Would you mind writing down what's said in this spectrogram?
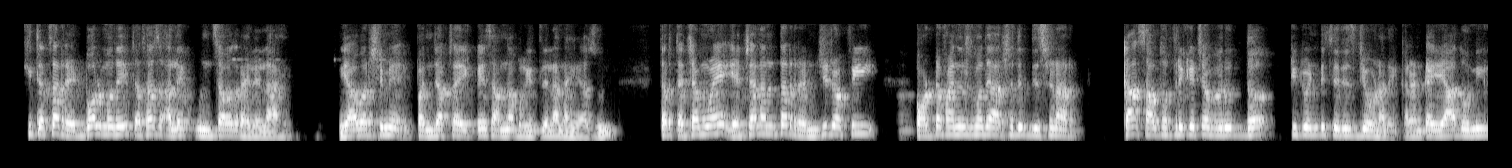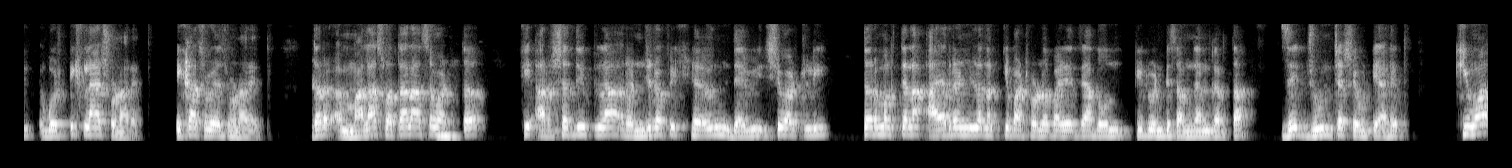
की त्याचा रेड बॉलमध्येही तसाच आलेख उंचावत राहिलेला आहे. यावर्षी मी पंजाबचा एकही सामना बघितलेला नाही अजून. तर त्याच्यामुळे याच्यानंतर रणजी ट्रॉफी क्वार्टर फायनल्समध्ये हर्षदीप दिसणार का साऊथ आफ्रिकेच्या विरुद्ध टी ट्वेंटी सिरीज जी होणार आहे? कारण का या दोन्ही गोष्टी क्लॅश होणार आहेत. एकाच वेळेस होणार आहेत. तर मला स्वतःला असं वाटतं की अर्षदीपला रणजी ट्रॉफी खेळून द्यावीशी वाटली तर मग त्याला आयर्लंडला नक्की पाठवलं पाहिजे त्या दोन टी ट्वेंटी सामन्यांकरता जे जूनच्या शेवटी आहेत. किंवा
